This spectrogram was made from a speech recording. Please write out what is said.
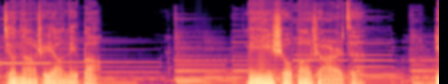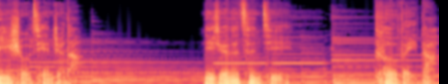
就闹着要你抱。你一手抱着儿子，一手牵着他。你觉得自己。特伟大。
